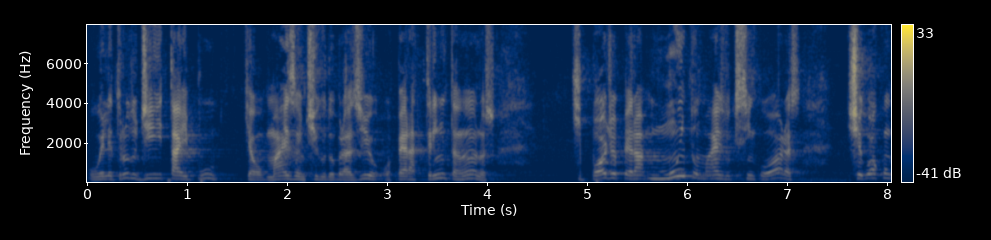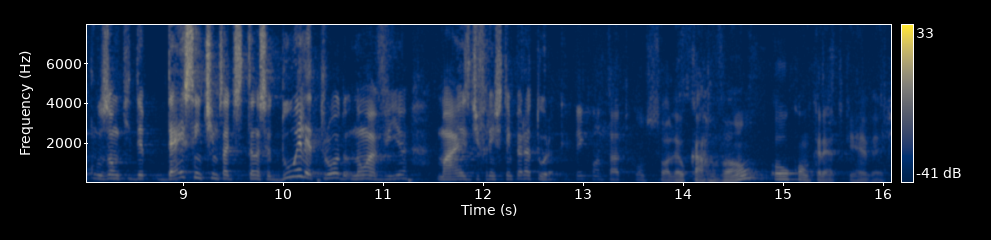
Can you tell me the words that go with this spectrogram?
O eletrodo de Itaipu, que é o mais antigo do Brasil, opera há 30 anos, que pode operar muito mais do que 5 horas, chegou à conclusão que de 10 centímetros à distância do eletrodo não havia mais diferença de temperatura. O que tem contato com o solo é o carvão ou o concreto que reveste?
